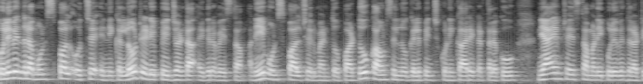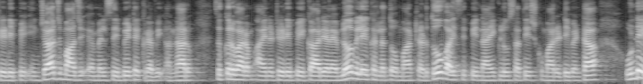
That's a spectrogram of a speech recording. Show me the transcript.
పులివెందుల మున్సిపల్ వచ్చే ఎన్నికల్లో టీడీపీ జెండా ఎగురవేస్తాం అని మున్సిపల్ చైర్మన్తో పాటు కౌన్సిల్ను గెలిపించుకుని కార్యకర్తలకు న్యాయం చేస్తామని పులివెందుల టీడీపీ ఇన్ఛార్జ్ మాజీ ఎమ్మెల్సీ బీటెక్ రవి అన్నారు. శుక్రవారం ఆయన టీడీపీ కార్యాలయంలో విలేకరులతో మాట్లాడుతూ వైసీపీ నాయకులు సతీష్ కుమార్ రెడ్డి వెంట ఉండే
